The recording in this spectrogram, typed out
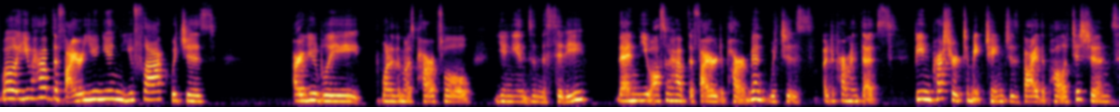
Well, you have the fire union, UFLAC, which is arguably one of the most powerful unions in the city. Then you also have the fire department, which is a department that's being pressured to make changes by the politicians.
